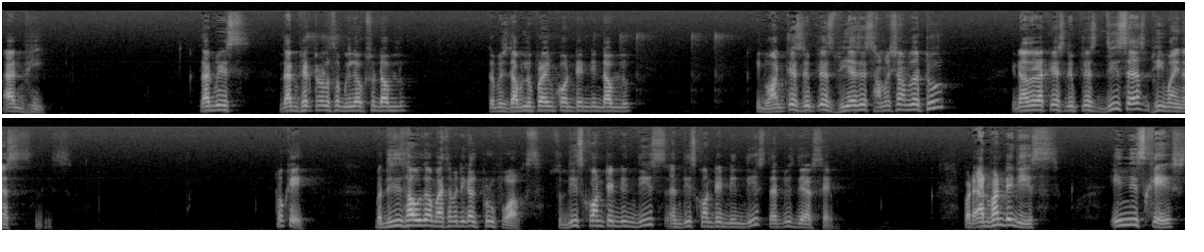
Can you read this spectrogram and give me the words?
and V. That means, that vector also belongs to W, that means W prime contained in W. In one case replace V as a summation of the two, in another case replace this as V minus this. Okay. But this is how the mathematical proof works. So, this contained in this and this contained in this that means they are same. But advantage is in this case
